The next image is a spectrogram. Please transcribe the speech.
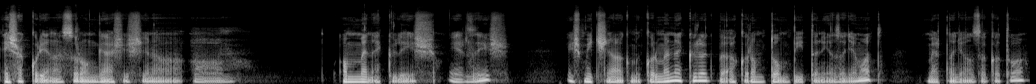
És akkor jön a szorongás, és jön a, a, a menekülés érzés, és mit csinálok, amikor menekülök? Be akarom tompítani az agyamat, mert nagyon zakatol,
